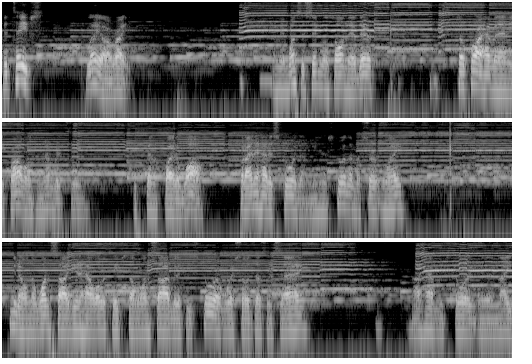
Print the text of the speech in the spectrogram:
The tapes play all right. I mean, once the signal's on there, there. So far, I haven't had any problems. Remember, it's, it's been quite a while. But I know how to store them. You know, store them a certain way. You know, on the one side, you know how all the tape's on one side, but if you store it where so it doesn't sag, I have them stored in a nice,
